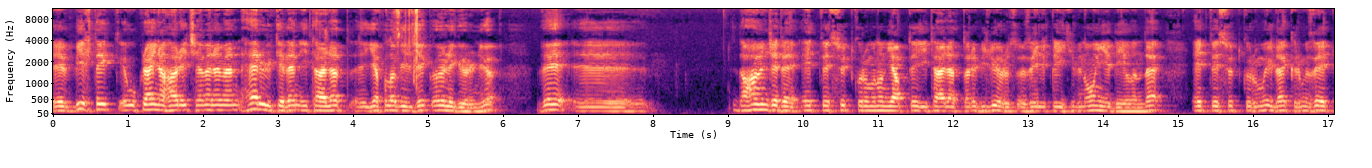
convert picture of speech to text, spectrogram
E, bir tek e, Ukrayna hariç hemen hemen her ülkeden ithalat yapılabilecek öyle görünüyor. Ve daha önce de Et ve Süt Kurumu'nun yaptığı ithalatları biliyoruz. Özellikle 2017 yılında Et ve Süt Kurumu ile Kırmızı Et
